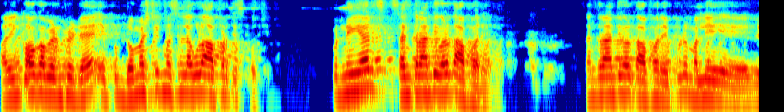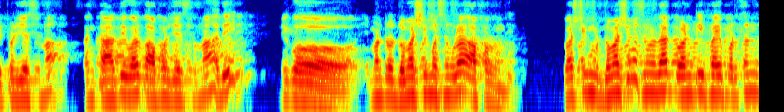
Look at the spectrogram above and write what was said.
మరి ఇంకొక బెనిఫిట్ ఇప్పుడు డొమెస్టిక్ మెషిన్లో కూడా ఆఫర్ తీసుకొచ్చింది ఇప్పుడు న్యూ ఇయర్ సంక్రాంతి వరకు ఆఫర్ సంక్రాంతి వరకు ఆఫర్ ఇప్పుడు మళ్ళీ రిపీట్ చేస్తున్నా. సంక్రాంతి వరకు ఆఫర్ చేస్తున్నా. అది నీకు ఏమంటారు డొమెస్టిక్ మెషిన్ కూడా ఆఫర్ ఉంది. డొమెస్టిక్ డొమెస్టిక్ మెషిన్ మీద twenty five percent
